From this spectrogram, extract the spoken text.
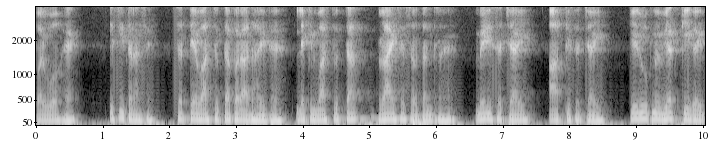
पर वो है। इसी तरह से सत्य वास्तविकता पर आधारित है, लेकिन वास्तविकता राय से स्वतंत्र है। मेरी सच्चाई आपकी सच्चाई के रूप में व्यक्त की गई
